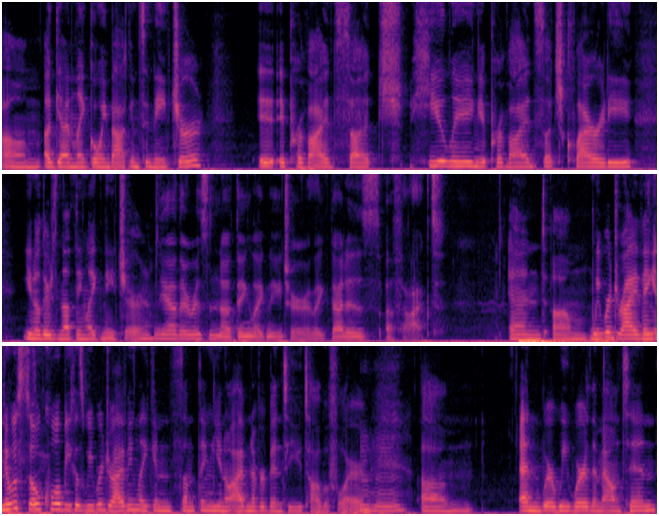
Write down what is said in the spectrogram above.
um, again, like going back into nature, it, it provides such healing, it provides such clarity. You know, there's nothing like nature. Yeah, there is nothing like nature. Like, that is a fact. And um, we were driving, and it was so cool because we were driving like in something, you know, I've never been to Utah before. Um, and where we were, the mountain,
